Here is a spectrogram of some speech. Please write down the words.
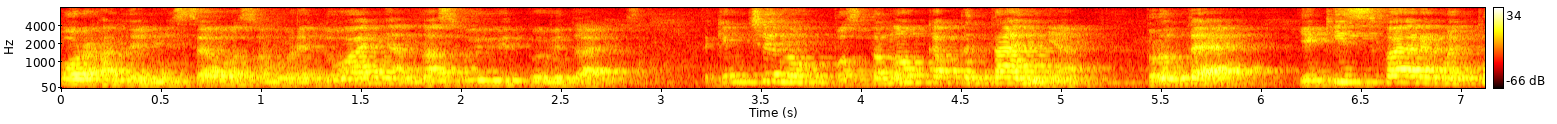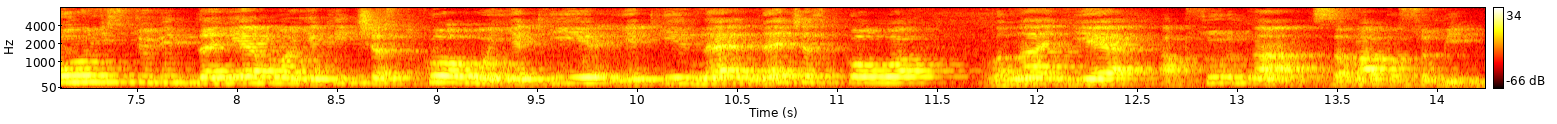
органи місцевого самоврядування на свою відповідальність. Таким чином, постановка питання про те, які сфери ми повністю віддаємо, які частково, які, які не, не частково, вона є абсурдна сама по собі.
